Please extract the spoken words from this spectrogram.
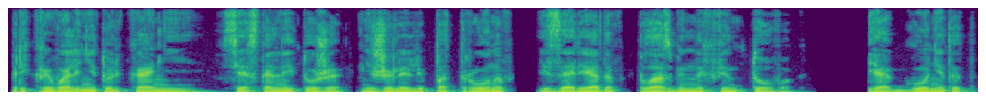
прикрывали не только они, все остальные тоже не жалели патронов и зарядов плазменных винтовок. И огонь этот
